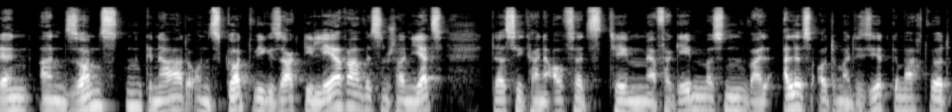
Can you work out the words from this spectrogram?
Denn ansonsten gnade uns Gott. Wie gesagt, die Lehrer wissen schon jetzt, dass sie keine Aufsatzthemen mehr vergeben müssen, weil alles automatisiert gemacht wird.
